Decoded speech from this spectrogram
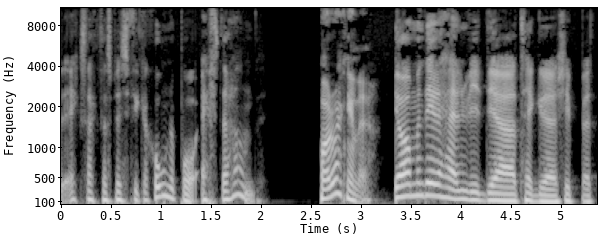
exakta specifikationer på efterhand. Har du verkligen det? Ja, men det är det här Nvidia Tegra-chippet.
